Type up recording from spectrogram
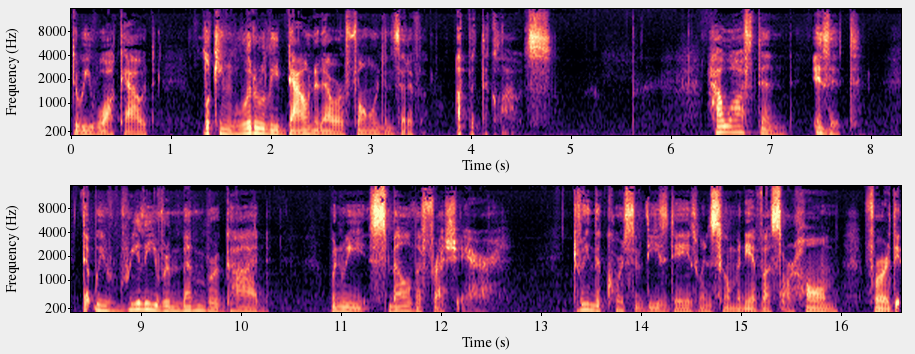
do we walk out looking literally down at our phones instead of up at the clouds? How often is it that we really remember God when we smell the fresh air? During the course of these days when so many of us are home for the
